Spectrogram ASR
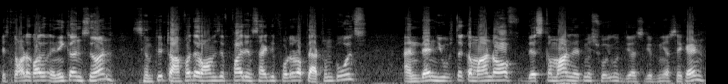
it's not a cause of any concern. Simply transfer the ROM zip file inside the folder of platform tools and then use the command of this command. Let me show you. Just give me a second.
